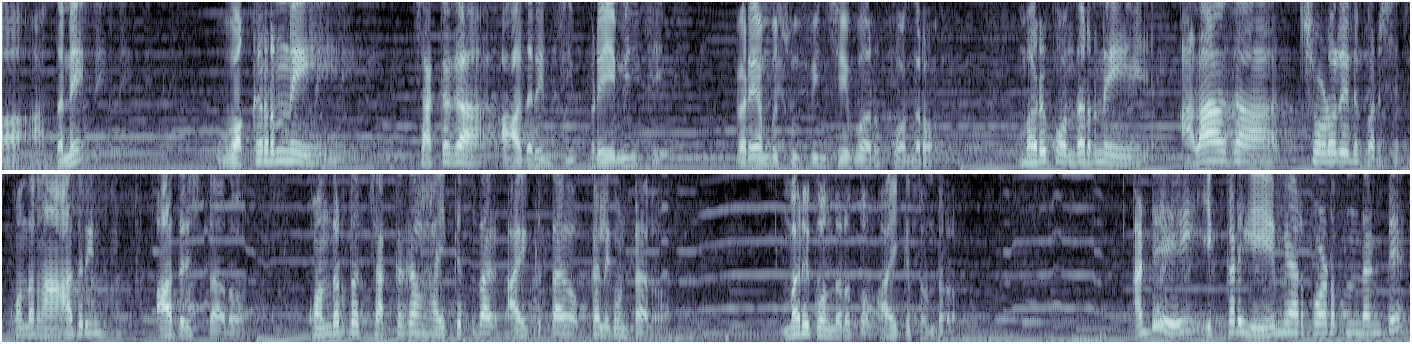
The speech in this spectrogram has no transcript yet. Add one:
అతనే ఒకరిని చక్కగా ఆదరించి ప్రేమించి ప్రేమ చూపించేవారు కొందరు. మరి కొందరిని అలాగా చూడలేని పరిస్థితి. కొందరిని ఆదరి ఆదరిస్తారు కొందరితో చక్కగా ఐక్యత ఐక్యత కలిగి ఉంటారు మరి కొందరితో ఐక్యత ఉండరు. అంటే ఇక్కడ ఏం ఏర్పడుతుందంటే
